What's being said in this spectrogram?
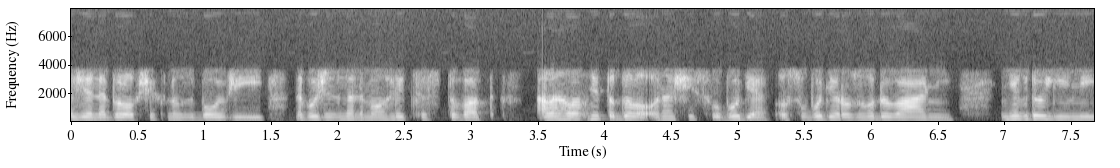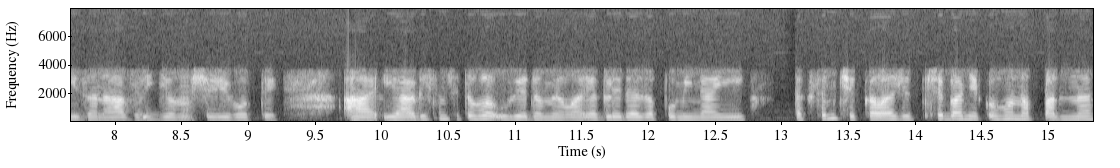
že nebylo všechno zboží, nebo že jsme nemohli cestovat, ale hlavně to bylo o naší svobodě, o svobodě rozhodování. Někdo jiný za nás řídil naše životy. A já, když jsem si tohle uvědomila, jak lidé zapomínají, tak jsem čekala, že třeba někoho napadne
